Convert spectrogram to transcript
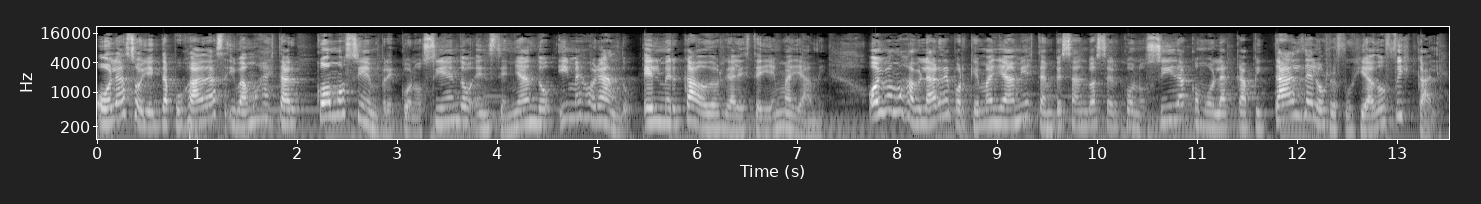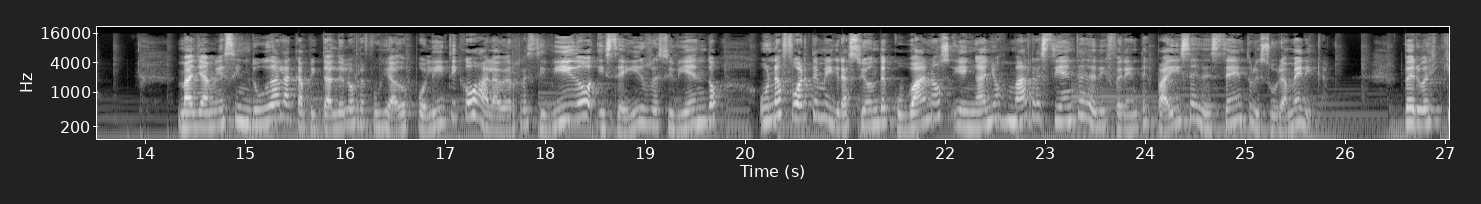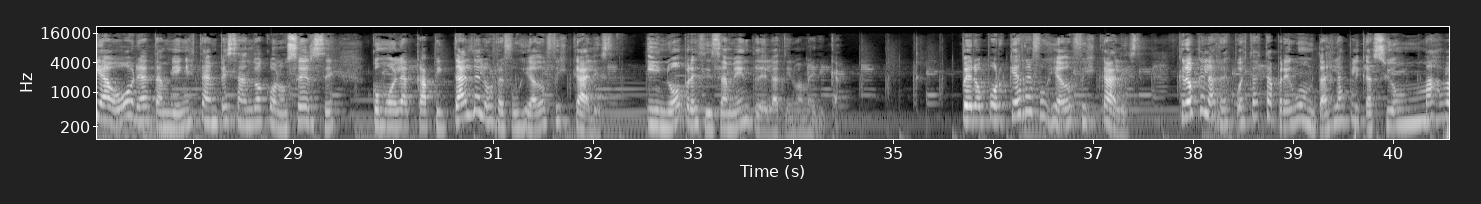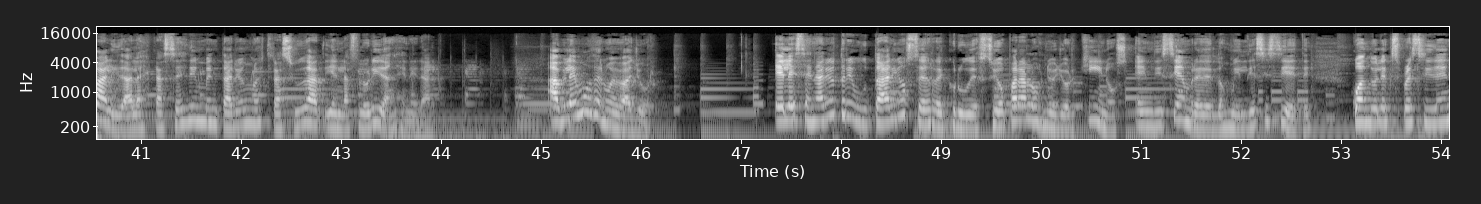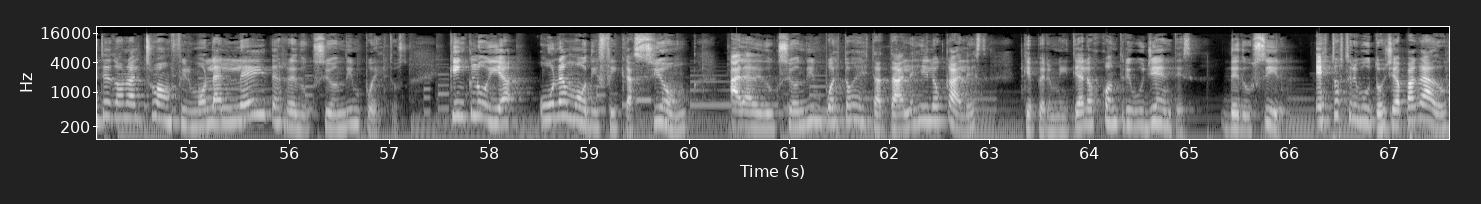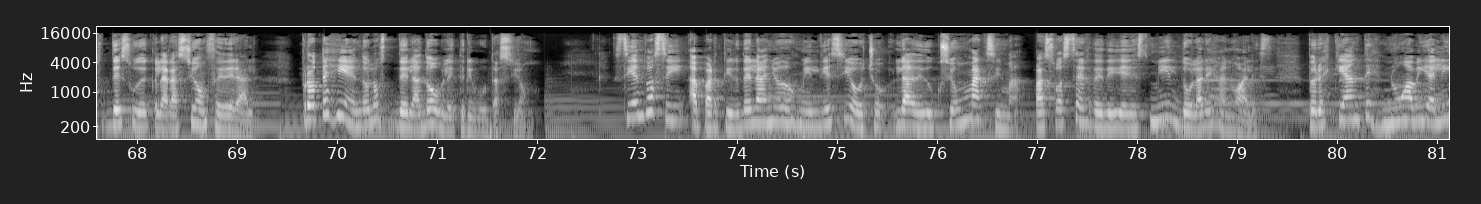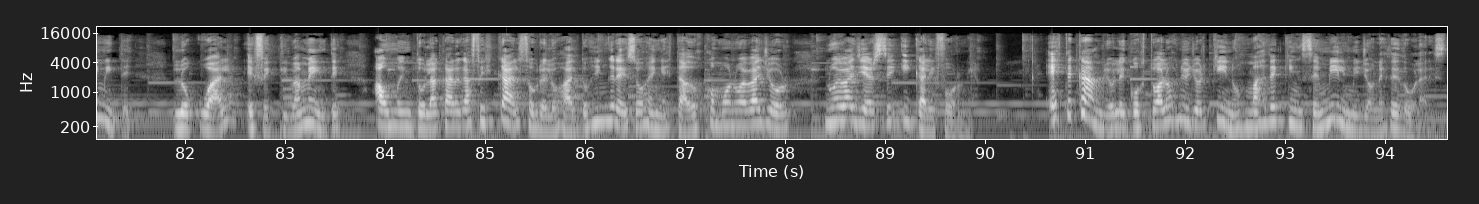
Hola, soy Egda Pujadas y vamos a estar como siempre conociendo, enseñando y mejorando el mercado de real estate en Miami. Hoy vamos a hablar de por qué Miami está empezando a ser conocida como la capital de los refugiados fiscales. Miami es sin duda la capital de los refugiados políticos al haber recibido y seguir recibiendo una fuerte migración de cubanos y en años más recientes de diferentes países de Centro y Suramérica pero es que ahora también está empezando a conocerse como la capital de los refugiados fiscales y no precisamente de Latinoamérica. Pero ¿por qué refugiados fiscales? Creo que la respuesta a esta pregunta es la explicación más válida a la escasez de inventario en nuestra ciudad y en la Florida en general. Hablemos de Nueva York. El escenario tributario se recrudeció para los neoyorquinos en diciembre del 2017 cuando el expresidente Donald Trump firmó la ley de reducción de impuestos, que incluía una modificación a la deducción de impuestos estatales y locales que permite a los contribuyentes deducir estos tributos ya pagados de su declaración federal, protegiéndolos de la doble tributación. Siendo así, a partir del año 2018, la deducción máxima pasó a ser de 10 mil dólares anuales, pero es que antes no había límite, lo cual efectivamente aumentó la carga fiscal sobre los altos ingresos en estados como Nueva York, Nueva Jersey y California. Este cambio le costó a los neoyorquinos más de 15 mil millones de dólares.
